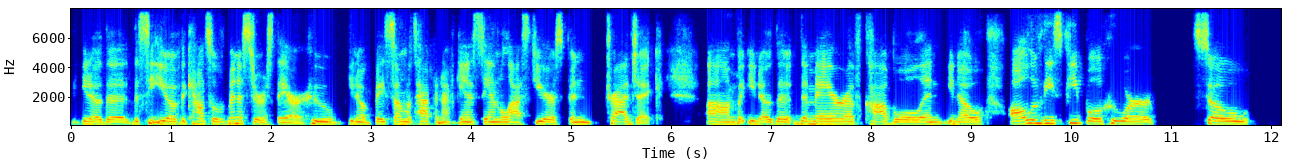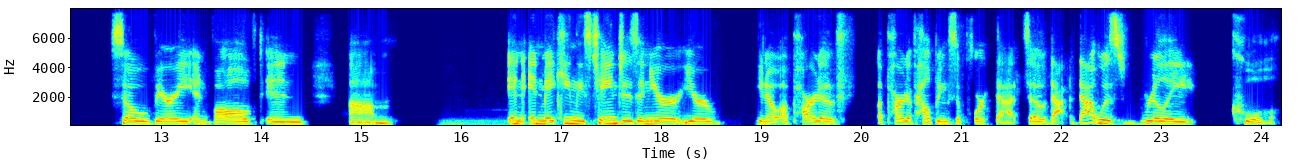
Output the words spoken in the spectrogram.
you know the the CEO of the Council of Ministers there, who you know based on what's happened in Afghanistan the last year has been tragic. Um, but you know the the mayor of Kabul and you know all of these people who are so so very involved in um, in in making these changes, and you're you're you know a part of a part of helping support that. So that that was really cool.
